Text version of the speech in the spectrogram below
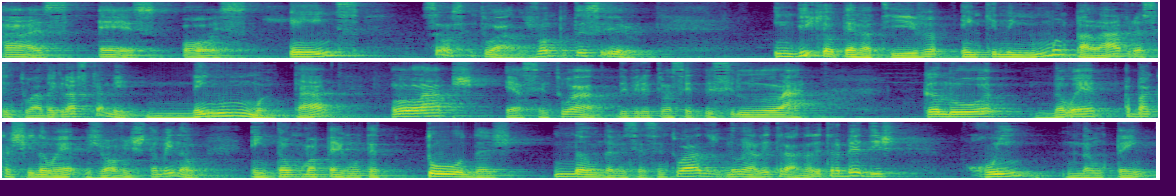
as, es, os, ens, são acentuados. Vamos para o terceiro. Indique a alternativa em que nenhuma palavra é acentuada graficamente. Nenhuma, tá? Lápis é acentuado. Deveria ter um acento desse lá. Canoa não é. Abacaxi não é. Jovens também não. Então, como a pergunta é todas não devem ser acentuadas, não é a letra A. Na letra B diz ruim, não tem.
